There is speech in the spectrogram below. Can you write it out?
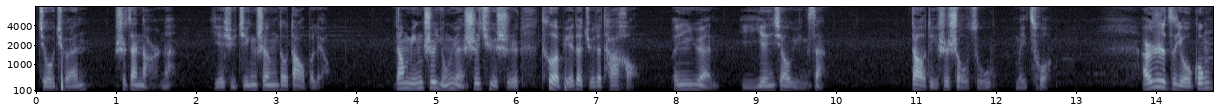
酒泉是在哪儿呢？也许今生都到不了。当明知永远失去时，特别的觉得他好，恩怨已烟消云散。到底是手足，没错。而日子有功，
